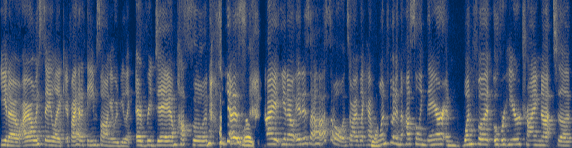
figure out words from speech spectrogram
you know, I always say like if I had a theme song, it would be like every day I'm hustling because right. I, you know, it is a hustle. And so I've like have yeah. one foot in the hustling there and one foot over here trying not to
